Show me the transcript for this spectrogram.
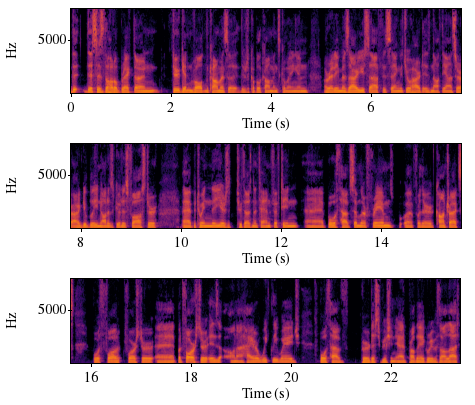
th- this is the huddle breakdown. Do get involved in the comments. Uh, there's a couple of comments coming in already. Mazar Yousaf is saying that Joe Hart is not the answer, arguably not as good as Forster. Uh, between the years of 2010 15, uh, both have similar frames uh, for their contracts. Both For- Forster, uh, but Forster is on a higher weekly wage. Both have poor distribution. Yeah, I'd probably agree with all that.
